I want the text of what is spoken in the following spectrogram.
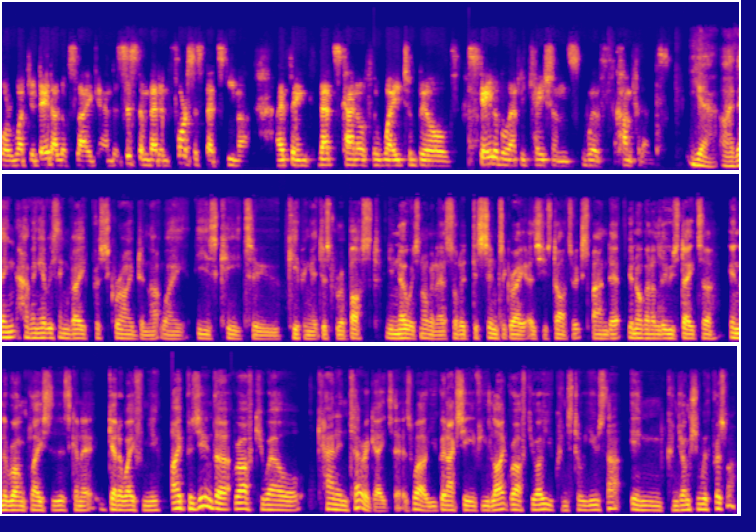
for what your data looks like and a system that enforces that schema, I think that's kind of the way to build scalable applications with confidence. Yeah, I think having everything very prescribed in that way is key to keeping it just robust. You know, it's not going to sort of disintegrate as you start to expand it. You're not going to lose data in the wrong places. It's going to get away from you. I presume that GraphQL can interrogate it as well. You can actually, if you like GraphQL, you can still use that in conjunction with Prisma.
